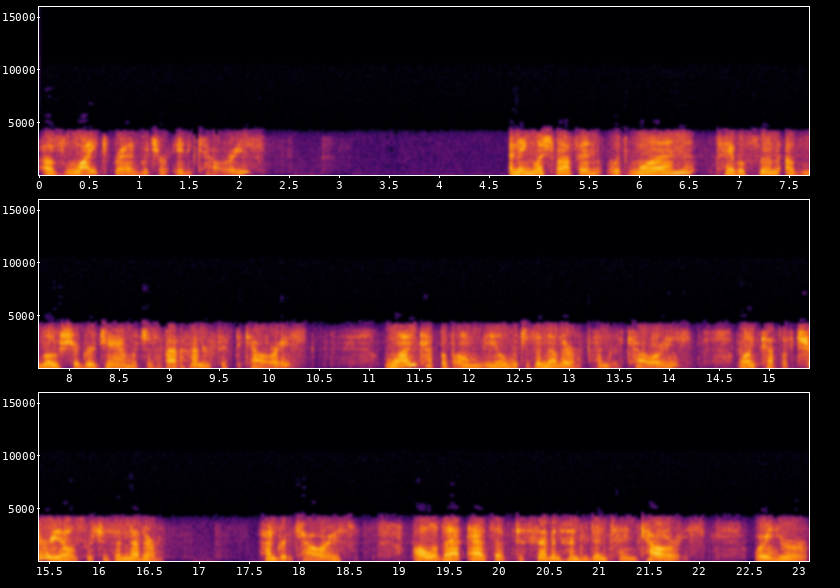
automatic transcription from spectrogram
of light bread, which are 80 calories, an English muffin with one tablespoon of low sugar jam, which is about 150 calories, one cup of oatmeal, which is another 100 calories, one cup of Cheerios, which is another 100 calories, all of that adds up to 710 calories, where your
